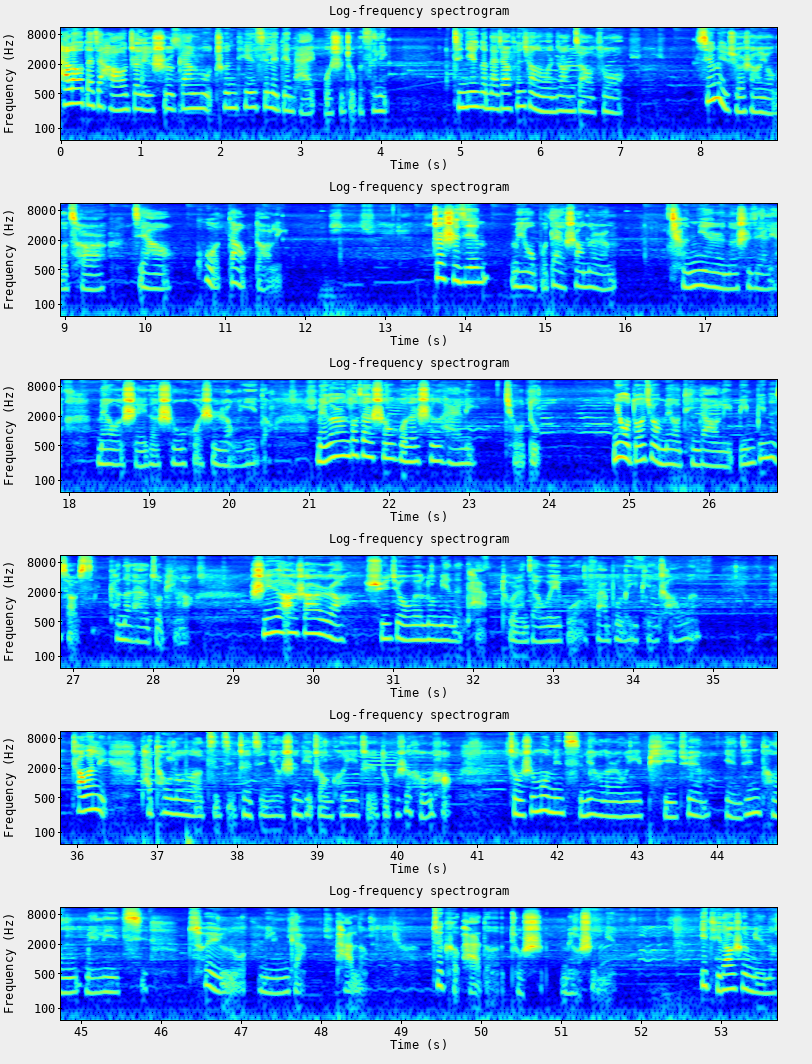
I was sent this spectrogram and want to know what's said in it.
Hello，大家好，这里是甘露春天系列电台，我是主播司令。今天跟大家分享的文章叫做心理学上有个词儿叫过道道理。这世间没有不带伤的人，成年人的世界里没有谁的生活是容易的，每个人都在生活的深海里求渡。你有多久没有听到李冰冰的消息，看到她的作品了？十一月二十二日啊，许久未露面的他突然在微博发布了一篇长文。长文里，他透露了自己这几年身体状况一直都不是很好，总是莫名其妙的容易疲倦、眼睛疼、没力气、脆弱、敏感、怕冷，最可怕的就是没有睡眠。一提到睡眠呢，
